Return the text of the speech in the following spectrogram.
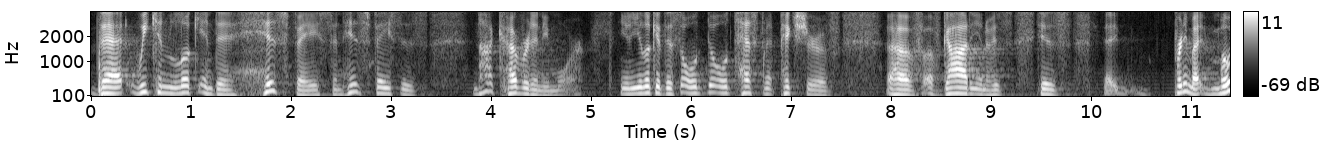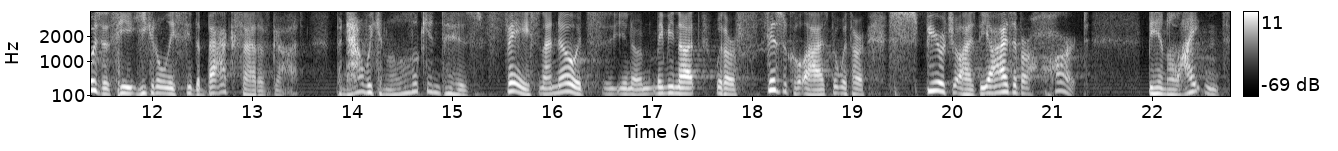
that we can look into his face and his face is not covered anymore. You know, you look at this Old, Old Testament picture of, of, of God, you know, his, his uh, pretty much Moses, he, he could only see the backside of God. But now we can look into his face. And I know it's, you know, maybe not with our physical eyes, but with our spiritual eyes, the eyes of our heart, be enlightened,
